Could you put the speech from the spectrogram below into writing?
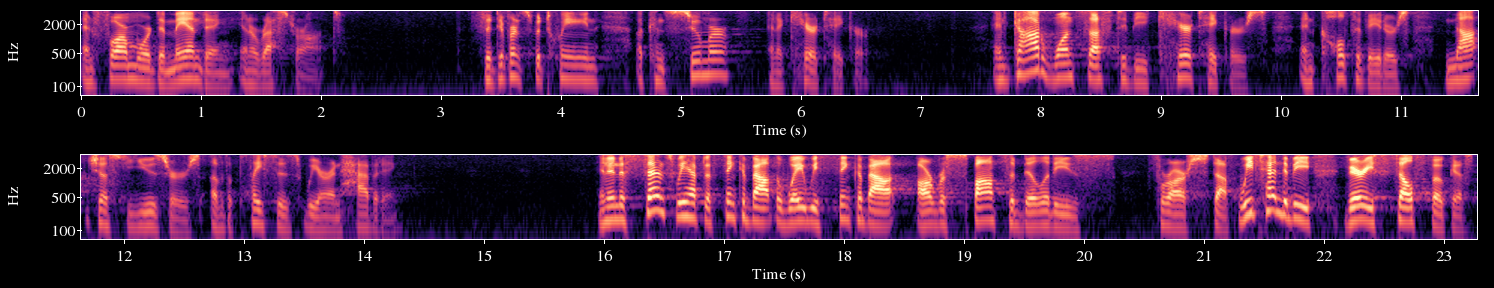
and far more demanding in a restaurant. It's the difference between a consumer and a caretaker. And God wants us to be caretakers and cultivators, not just users of the places we are inhabiting. And in a sense, we have to think about the way we think about our responsibilities for our stuff. We tend to be very self focused.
